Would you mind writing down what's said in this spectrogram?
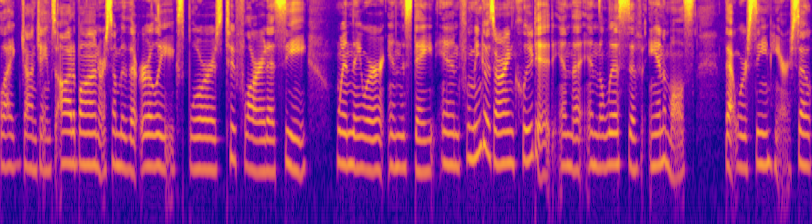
like John James Audubon or some of the early explorers to Florida see when they were in the state, and flamingos are included in the in the list of animals that were seen here. So,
